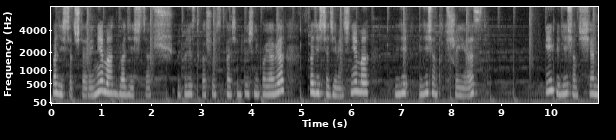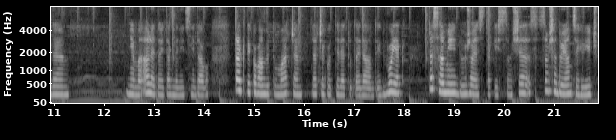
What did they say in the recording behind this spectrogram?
24 nie ma, 20, 26 się też nie pojawia, 29 nie ma, 53 jest i 57 nie ma, ale to i tak by nic nie dało. Tak, tylko Wam wytłumaczę, dlaczego tyle tutaj dałam tych dwójek. Czasami dużo jest takich sąsia- sąsiadujących liczb.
